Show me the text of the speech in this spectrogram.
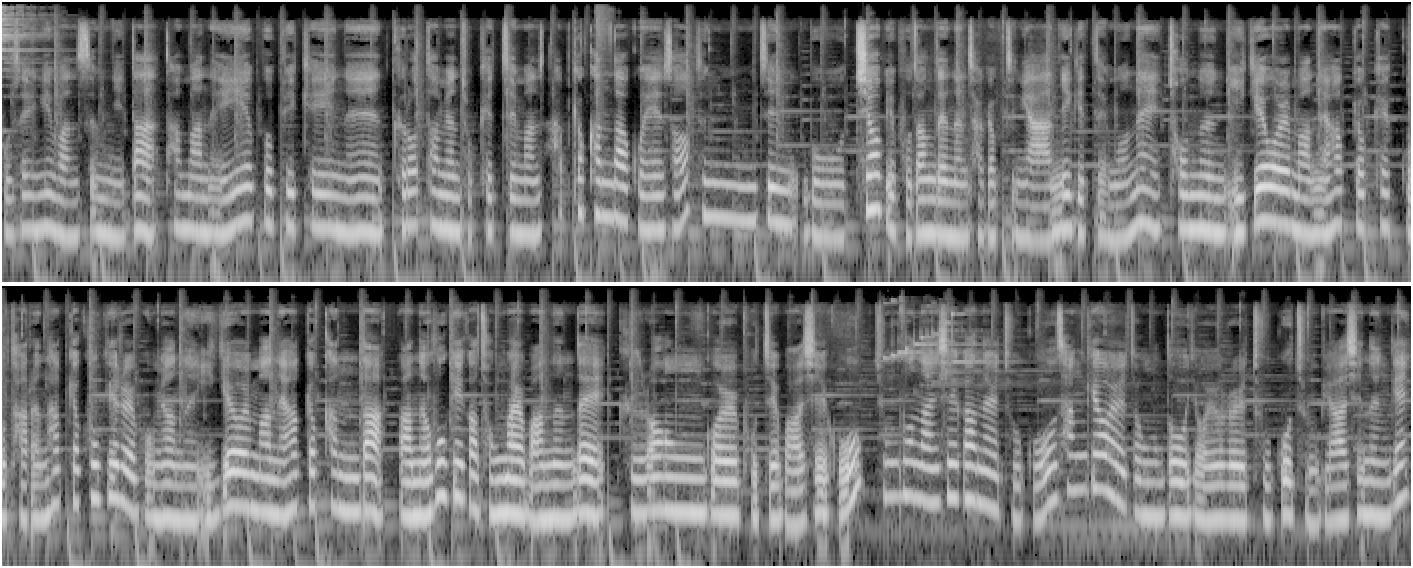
고생이 많습니다. 다만 AFPK는 그렇다면 좋겠지만 합격한다고 해서 승진, 뭐 취업이 보장되는 자격증이 아니기 때문에 저는 2개월 만에 합격했고 다른 합격 후기를 보면은 2개월 만에 합격한다 라는 후기가 정말 많은데 그런 걸 보지 마시고 충분한 시간을 두고 3개월 정도 여유를 두고 준비하시는 게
